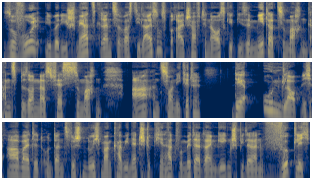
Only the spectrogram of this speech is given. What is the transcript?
sowohl über die Schmerzgrenze, was die Leistungsbereitschaft hinausgeht, diese Meter zu machen, ganz besonders festzumachen, A, an Sonny Kittel, der unglaublich arbeitet und dann zwischendurch mal ein Kabinettstückchen hat, womit er seinem Gegenspieler dann wirklich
